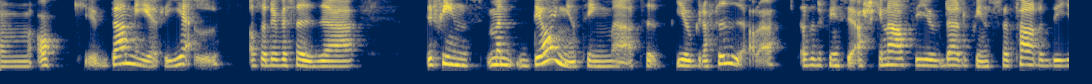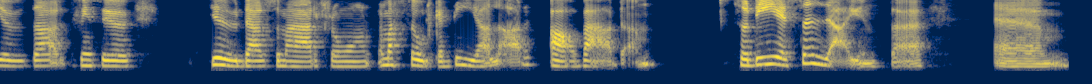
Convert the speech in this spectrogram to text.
Um, och den är reell. Alltså det vill säga, det finns, men det har ingenting med typ geografi att göra. Alltså det finns ju ashkenazi-judar, det finns sefardi-judar, det finns ju judar som är från en massa olika delar av världen. Så det i sig är ju inte, um,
